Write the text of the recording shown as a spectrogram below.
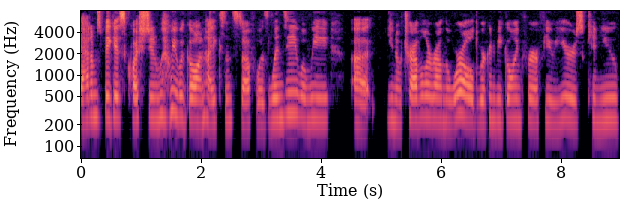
Adam's biggest question when we would go on hikes and stuff was Lindsey, when we, uh, you know, travel around the world, we're going to be going for a few years. Can you,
